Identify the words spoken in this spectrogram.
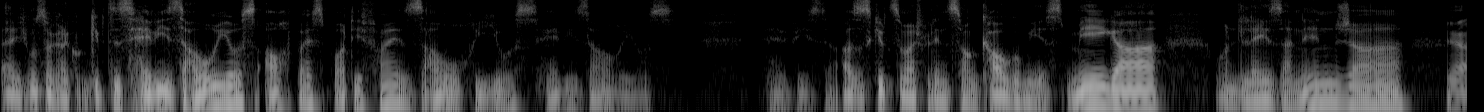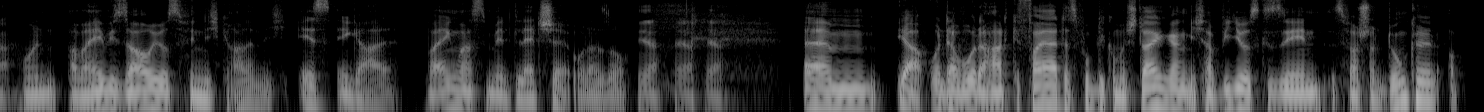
Äh, ich muss mal gerade gucken. Gibt es Heavy Saurius auch bei Spotify? Saurius, Heavy Saurius. Heavy Sa also es gibt zum Beispiel den Song Kaugummi ist mega und Laser Ninja. Ja. Und, aber Heavy Saurius finde ich gerade nicht. Ist egal. War irgendwas mit Lecce oder so. Ja, ja, ja. Ähm, ja, und da wurde hart gefeiert, das Publikum ist steil gegangen, ich habe Videos gesehen, es war schon dunkel, ob,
